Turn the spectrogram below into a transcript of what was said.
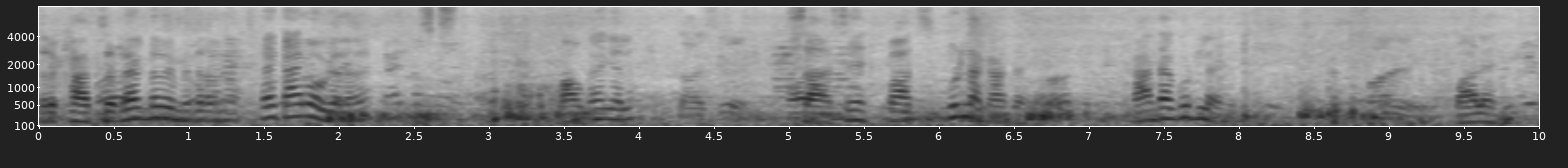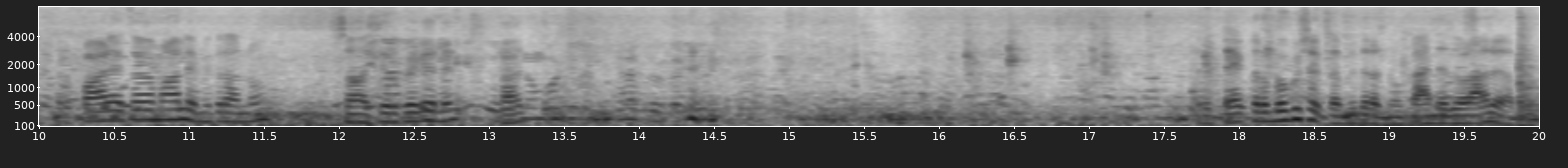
तर खातचं ट्रॅक्टर आहे मित्रांनो. काय काय भाव गेला? भाव काय गेला? सहाशे पाच. कुठला कांदा आहे? कांदा कुठला आहे? पाळ्या तर पाळ्याचा माल आहे मित्रांनो. सहाशे रुपये गेले. तर ट्रॅक्टर बघू शकता मित्रांनो. कांद्याजवळ आलो आहे आपण.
